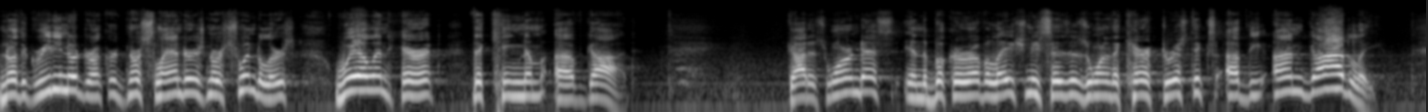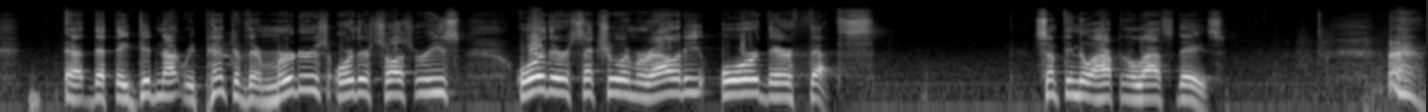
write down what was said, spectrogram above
nor the greedy, nor drunkards, nor slanderers, nor swindlers will inherit the kingdom of God. God has warned us in the book of Revelation. He says this is one of the characteristics of the ungodly uh, that they did not repent of their murders or their sorceries or their sexual immorality or their thefts. Something that will happen in the last days. there,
